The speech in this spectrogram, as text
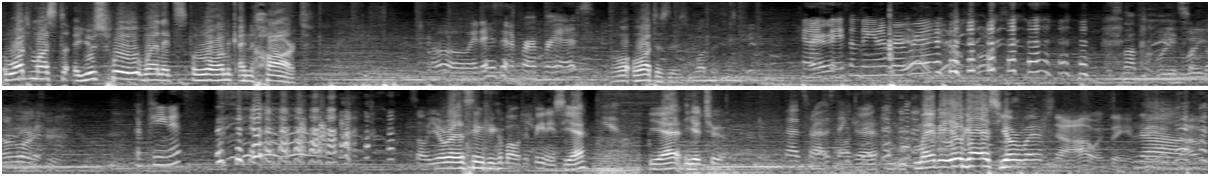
What must useful when it's long and hard? Oh, it is inappropriate. Wh- what is this? What do you think? Can I say something inappropriate? It's not for kids, so don't worry. A penis? So you're really thinking about a penis, yeah? Yeah. Yeah, you too. That's what I was thinking. Okay. Maybe you guys, your worst. No, I wasn't thinking. No.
